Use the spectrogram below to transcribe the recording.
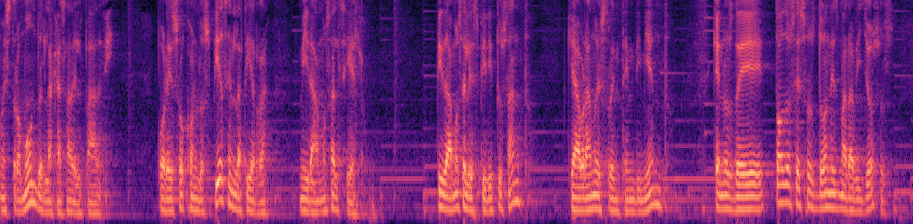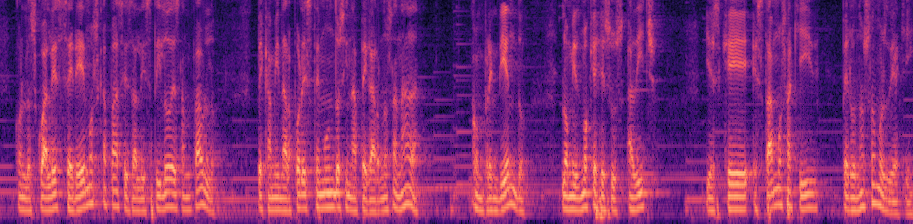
Nuestro mundo es la casa del Padre. Por eso con los pies en la tierra miramos al cielo. Pidamos el Espíritu Santo que abra nuestro entendimiento que nos dé todos esos dones maravillosos con los cuales seremos capaces, al estilo de San Pablo, de caminar por este mundo sin apegarnos a nada, comprendiendo lo mismo que Jesús ha dicho, y es que estamos aquí, pero no somos de aquí,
